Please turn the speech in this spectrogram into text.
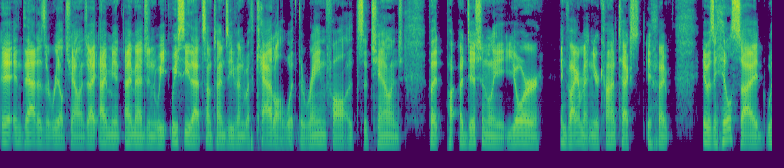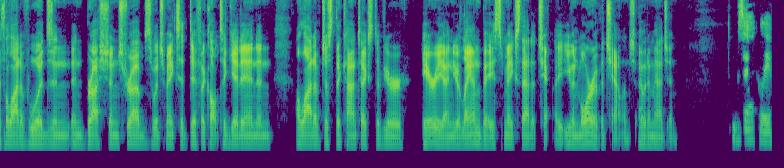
And that is a real challenge. I, I mean, I imagine we, we see that sometimes even with cattle with the rainfall. It's a challenge. But additionally, your environment and your context, if I, it was a hillside with a lot of woods and, and brush and shrubs, which makes it difficult to get in, and a lot of just the context of your area and your land base makes that a cha- even more of a challenge. I would imagine. Exactly.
